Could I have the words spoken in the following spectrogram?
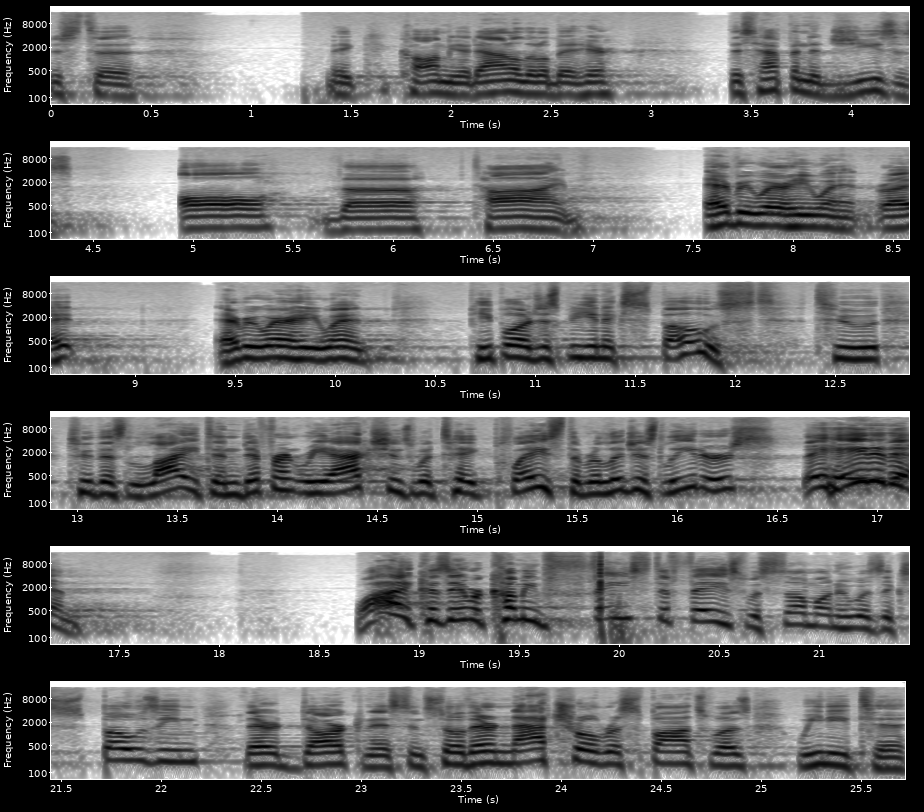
Just to make calm you down a little bit here. This happened to Jesus all the time. Everywhere he went, right? Everywhere he went, people are just being exposed to, to this light, and different reactions would take place. The religious leaders, they hated him. Why? Because they were coming face to face with someone who was exposing their darkness. And so their natural response was, we need to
